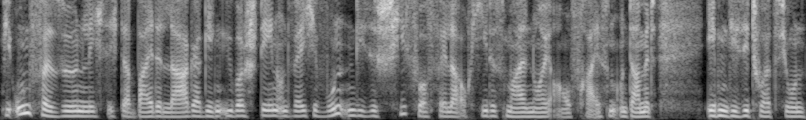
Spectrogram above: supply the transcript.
wie unversöhnlich sich da beide Lager gegenüberstehen und welche Wunden diese Schießvorfälle auch jedes Mal neu aufreißen und damit eben die Situation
